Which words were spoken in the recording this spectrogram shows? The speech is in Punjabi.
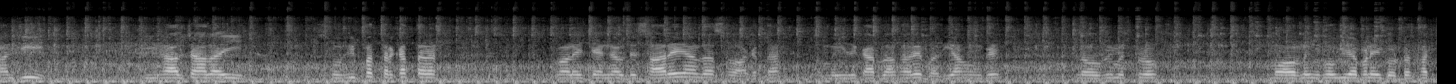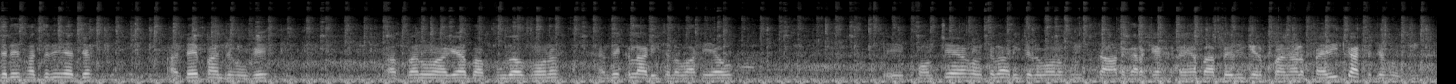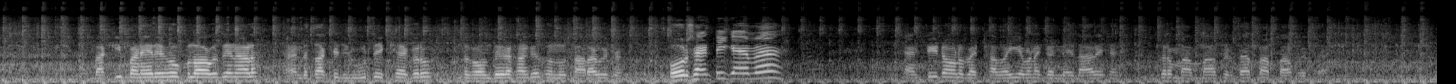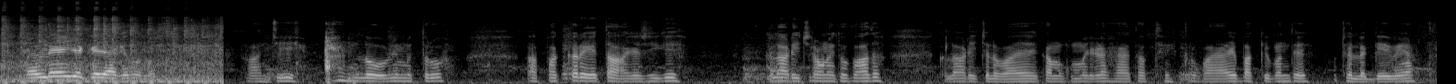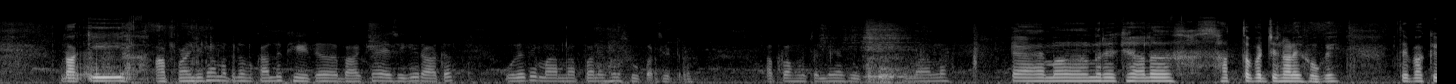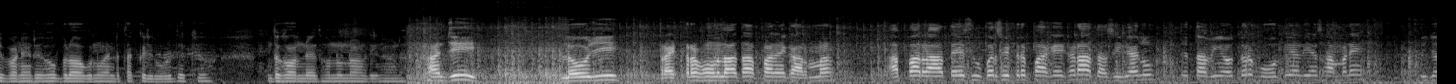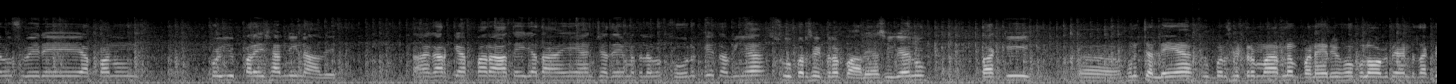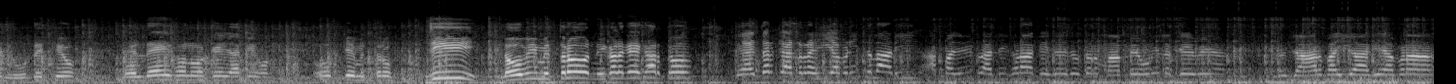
ਹਾਂਜੀ। ਕੀ ਹਾਲ ਚਾਲ ਆ ਜੀ? ਸੋਹੀ 7271 ਵਾਲੇ ਚੈਨਲ ਤੇ ਸਾਰਿਆਂ ਦਾ ਸਵਾਗਤ ਆ। ਉਮੀਦ ਕਰਦਾ ਸਾਰੇ ਵਧੀਆ ਹੋਵੋਗੇ। ਲੋ ਵੀ ਮਿੱਤਰੋ ਮਾਰਨਿੰਗ ਹੋ ਗਈ ਆਪਣੇ, ਗੁੱਡ ਸੱਜਰੇ ਸੱਜਰੇ ਅੱਜ। ਅੱਡੇ 5 ਹੋ ਗਏ। ਆਪਾਂ ਨੂੰ ਆ ਗਿਆ ਬਾਪੂ ਦਾ ਫੋਨ। ਕਹਿੰਦੇ ਕਲਾੜੀ ਚਲਵਾ ਕੇ ਆਓ। ਤੇ ਪਹੁੰਚੇ ਆ ਹੁਣ ਕਲਾੜੀ ਚਲਵਾਉਣ। ਹੁਣ ਸਟਾਰਟ ਕਰਕੇ ਹਟੇ ਆ। ਬਾਬੇ ਦੀ ਕਿਰਪਾ ਨਾਲ ਪਹਿਲੀ ਝੱਟ 'ਚ ਹੋ ਗਈ। ਬਾਕੀ ਬਣੇ ਰਹੋ ਬਲੌਗ ਦੇ ਨਾਲ ਐਂਡ ਤੱਕ ਜਰੂਰ ਦੇਖਿਆ ਕਰੋ, ਦਿਖਾਉਂਦੇ ਰਹਾਂਗੇ ਤੁਹਾਨੂੰ ਸਾਰਾ ਕੁਝ ਹੋਰ ਸੈਂਟੀ ਕੈਮ ਹੈ ਸੈਂਟੀ ਟਾਉਣ ਬੈਠਾ ਬਾਈ, ਆਪਣਾ ਗੰਨੇ ਲਾ ਰਿਹਾ। ਉਧਰ ਮਾਮਾ ਫਿਰਦਾ, ਪਾਪਾ ਫਿਰਦਾ। ਮਿਲਦੇ ਆਂ ਜੀ ਅੱਗੇ ਜਾ ਕੇ ਤੁਹਾਨੂੰ। ਹਾਂਜੀ, ਲੋ ਵੀ ਮਿੱਤਰੋ, ਆਪਾਂ ਘਰੇ ਤਾਂ ਆ ਗਏ ਸੀਗੇ। ਕਲਾੜੀ ਚਲਾਉਣੇ ਤੋਂ ਬਾਅਦ ਕਲਾੜੀ ਚਲਵਾਇਆ ਕੰਮ ਕੁਮ ਜਿਹੜਾ ਹੈ ਤਾਂ ਉੱਥੇ ਕਰਵਾਇਆ। ਇਹ ਬਾਕੀ ਬੰਦੇ ਉੱਥੇ ਲੱਗੇ ਹੋਏ ਆ। ਬਾਕੀ ਆਪਾਂ ਜਿਹੜਾ ਮਤਲਬ ਕੱਲ ਖੇਤ ਬਾਗ ਆਏ ਸੀਗੇ ਰਾਤ, ਉਹਦੇ ਤੇ ਮਾਰਨਾ ਆਪਾਂ ਨੇ ਹੁਣ ਸੁਪਰ ਸੀਟਰ ਆਪਾਂ ਹੁਣ ਚੱਲੇ ਆ ਸੁਪਰ ਸੀਟਰ ਮਾਰਨ। ਟਾਈਮ ਮੇਰੇ ਖਿਆਲ 7 ਵਜੇ ਨਾਲੇ ਹੋ ਗਏ ਤੇ ਬਾਕੀ ਬਣੇ ਰਹੋ ਬਲੌਗ ਨੂੰ ਐਂਡ ਤੱਕ ਜਰੂਰ ਦੇਖਿਓ। ਦਿਖਾਉਣੇ ਤੁਹਾਨੂੰ ਨਾਲ ਦੀ ਨਾਲ। ਹਾਂਜੀ, ਲਓ ਜੀ ਟਰੈਕਟਰ ਹੋਣ ਦਾ ਤਾਂ ਆਪਾਂ ਨੇ ਗਰਮ। ਆਪਾਂ ਰਾਤ ਇਹ ਸੁਪਰ ਸੀਟਰ ਪਾ ਕੇ ਖੜਾਤਾ ਸੀਗਾ ਇਹਨੂੰ ਤੇ ਤਵੀਆਂ ਉਧਰ ਖੋਲਦੀਆਂ ਦੀਆਂ ਸਾਹਮਣੇ। ਵੀ ਚਲੋ ਸਵੇਰੇ ਆਪਾਂ ਨੂੰ ਕੋਈ ਪਰੇਸ਼ਾਨੀ ਨਾ ਆਵੇ। ਤਾਂ ਕਰਕੇ ਆਪਾਂ ਰਾਤ ਜਦ ਆਏ ਆ ਜਦੇ ਮਤਲਬ ਖੋਲ ਕੇ ਤਵੀਆਂ ਸੁਪਰ ਸੀਟਰ ਪਾ ਲਿਆ ਸੀਗਾ ਇਹਨੂੰ। ਬਾਕੀ ਅਹ, ਹੁਣ ਚੱਲੇ ਆ ਸੁਪਰ ਸੀਟਰ ਮਾਰਨ। ਬਣੇ ਰਹੋ ਬਲੌਗ ਦੇ ਐਂਡ ਤੱਕ ਜਰੂਰ ਦੇਖਿਓ। ਮਿਲਦੇ ਆਂ ਜੀ ਤੁਹਾਨੂੰ ਅੱਗੇ ਜਾ ਕੇ ਹੁਣ। ਓਕੇ ਮਿੱਤਰੋ। ਜੀ ਲੋ ਵੀ ਮਿੱਤਰੋ ਨਿਕਲ ਗਏ ਘਰ ਤੋਂ। ਤੇ ਇੱਧਰ ਚੱਲ ਰਹੀ ਆਪਣੀ ਖਿਲਾੜੀ ਆਪਾਂ ਜਿਹੜੀ ਟਰਾਲੀ ਖੜਾ ਕੇ ਗਏ ਤੇ ਉਧਰ ਮਾਮੇ ਹੋਣੀ ਲੱਗੇ ਹੋਏ ਆ। ਸੰਜਾਰ ਬਾਈ ਆ ਗਏ ਆਪਣਾ।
